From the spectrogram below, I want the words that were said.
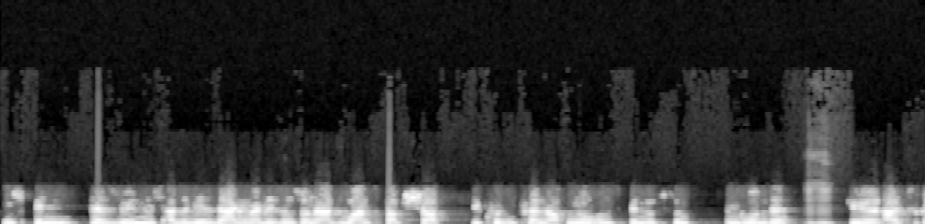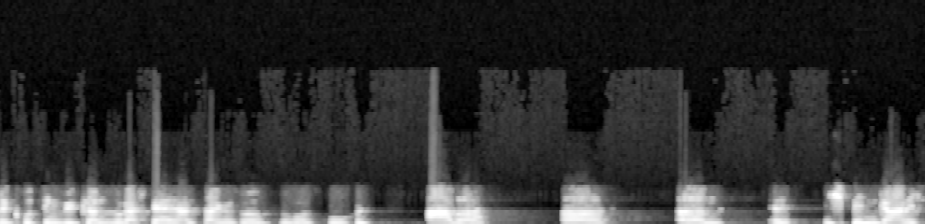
ich bin persönlich, also wir sagen immer, wir sind so eine Art One-Stop-Shop. Die Kunden können auch nur uns benutzen, im Grunde. Mhm. Für, als Recruiting, wir können sogar Stellenanzeigen so über uns buchen. Aber äh, ähm, äh, ich bin gar nicht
